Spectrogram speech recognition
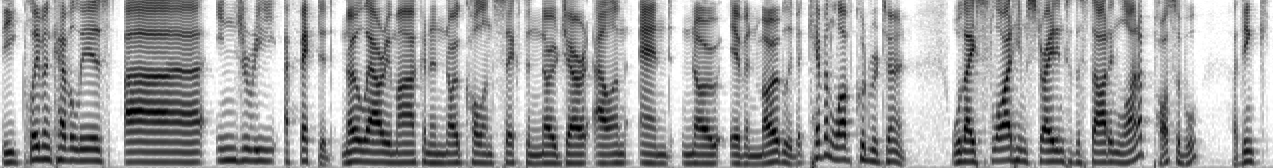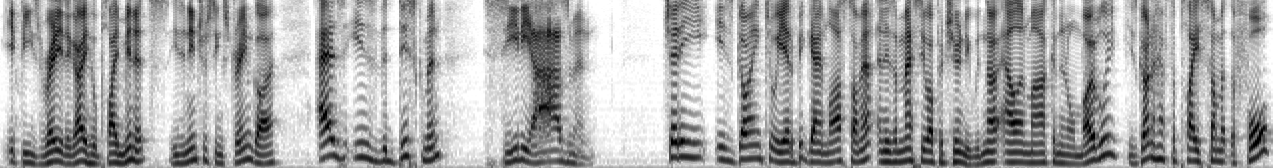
The Cleveland Cavaliers are injury affected. No Lauri Markkanen, no Collin Sexton, no Jarrett Allen, and no Evan Mobley. But Kevin Love could return. Will they slide him straight into the starting lineup? Possible. I think if he's ready to go, he'll play minutes. He's an interesting stream guy, as is the discman, Cedi Osman. Cedi is going to, he had a big game last time out, and there's a massive opportunity with no Allen Markkanen or Mobley. He's going to have to play some at the four.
